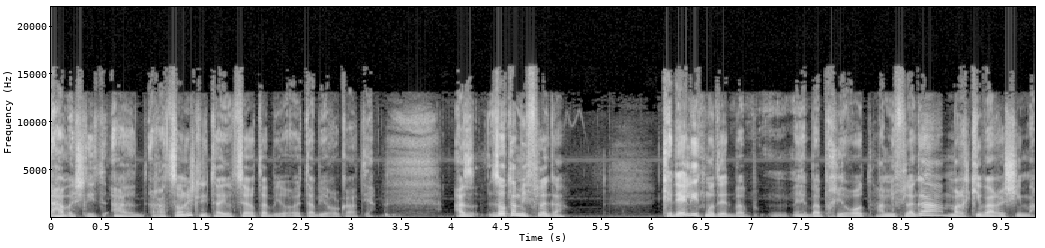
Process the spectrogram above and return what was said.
אבל שליט, הרצון לשליטה יוצר את, הביר, את הבירוקרטיה. אז זאת המפלגה. כדי להתמודד בבחירות, המפלגה מרכיבה רשימה.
